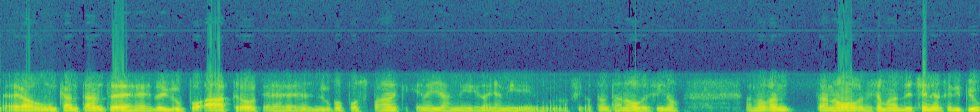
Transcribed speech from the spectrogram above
era un cantante del gruppo Atro, che è il gruppo post-punk che negli anni, dagli anni fino 89 fino al 99, mi sembra una decennio anche di più,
